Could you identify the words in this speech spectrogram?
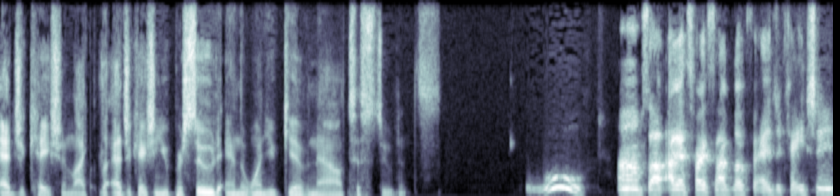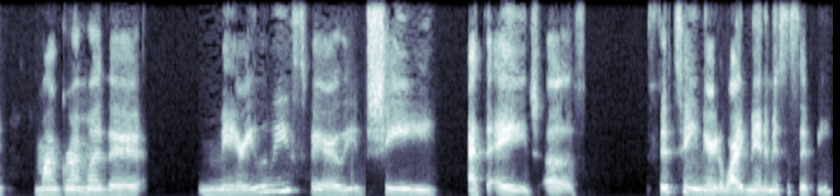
education like the education you pursued and the one you give now to students Ooh. Um, so I guess first I'll go for education. My grandmother, Mary Louise Fairley, she at the age of 15 married a white man in Mississippi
